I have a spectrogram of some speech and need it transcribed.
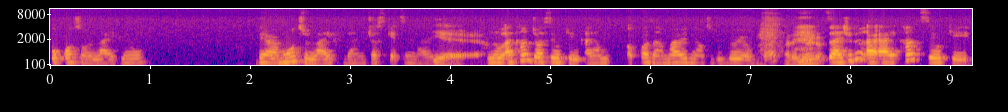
Focus on life. You know, there are more to life than just getting married. Yeah. Know, I can't just say, okay, I am of course I'm married now to the glory of God. Hallelujah. So I shouldn't I, I can't say, okay,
